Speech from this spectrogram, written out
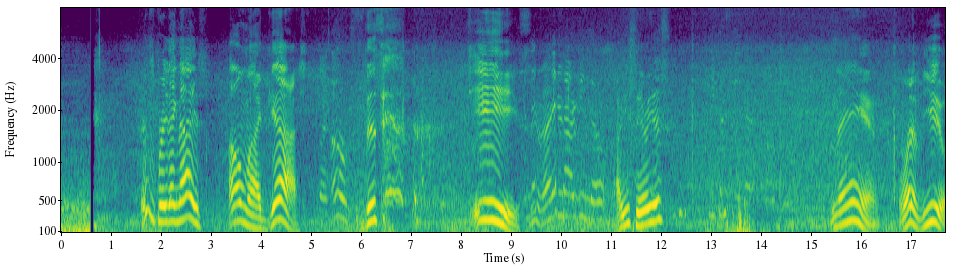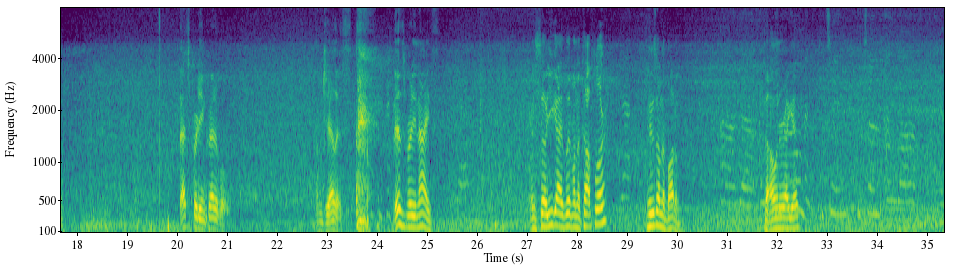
This is pretty dang nice. Oh my gosh. My house. This. Jeez. That's our window. Are you serious? We can see the Man, what a view. That's pretty incredible. I'm jealous. this is pretty nice. yeah. And so you guys live on the top floor? Yeah. Who's on the bottom? Uh, the The owner, I guess? Kitchen, kitchen and the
